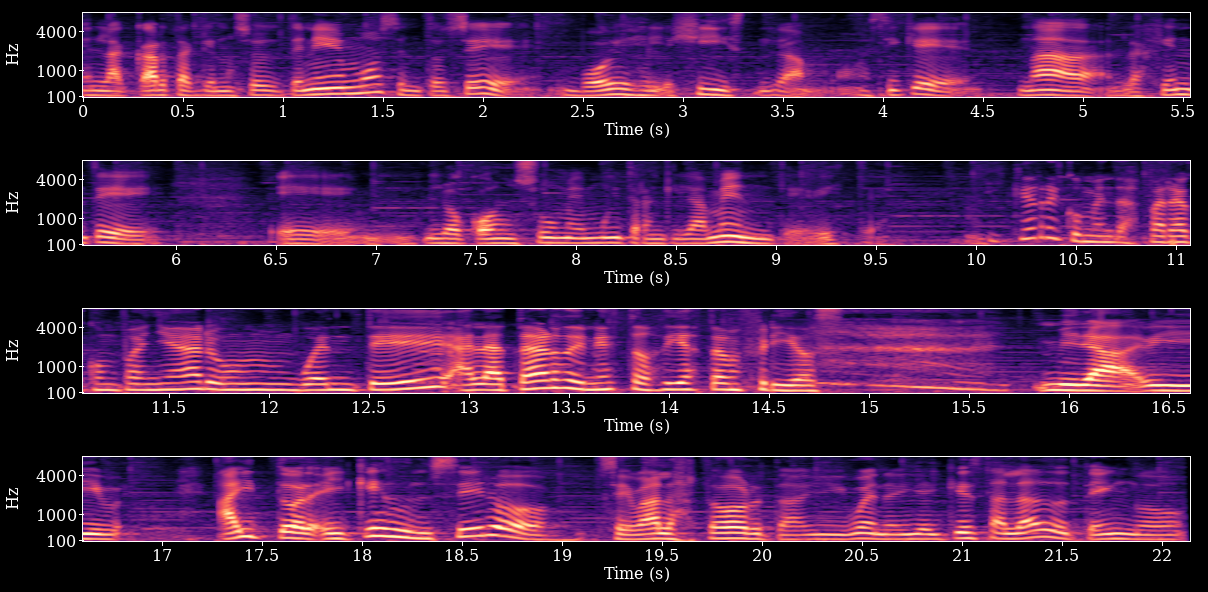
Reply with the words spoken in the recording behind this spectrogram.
en la carta que nosotros tenemos, entonces vos elegís, digamos. Así que nada, la gente eh, lo consume muy tranquilamente, ¿viste? ¿Y qué recomiendas para acompañar un buen té a la tarde en estos días tan fríos? Mira, y hay el que es dulcero se va a las tortas y bueno, y el que es salado tengo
